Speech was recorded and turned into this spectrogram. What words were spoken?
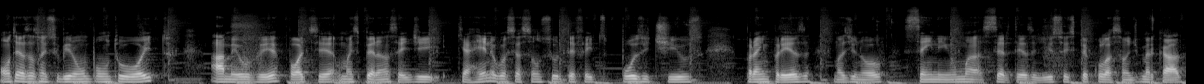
Ontem as ações subiram 1,8. A meu ver, pode ser uma esperança aí de que a renegociação surta efeitos positivos para a empresa, mas de novo, sem nenhuma certeza disso, é especulação de mercado.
